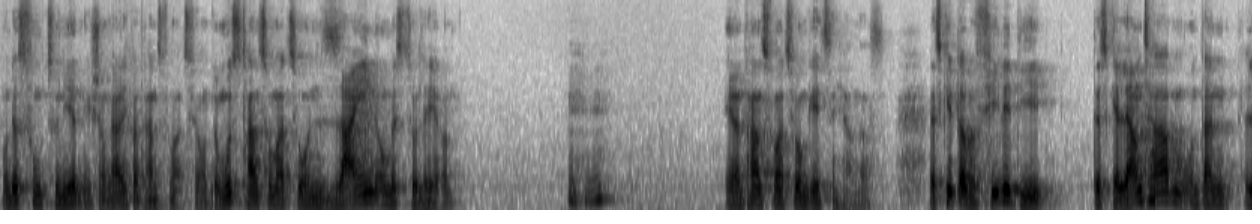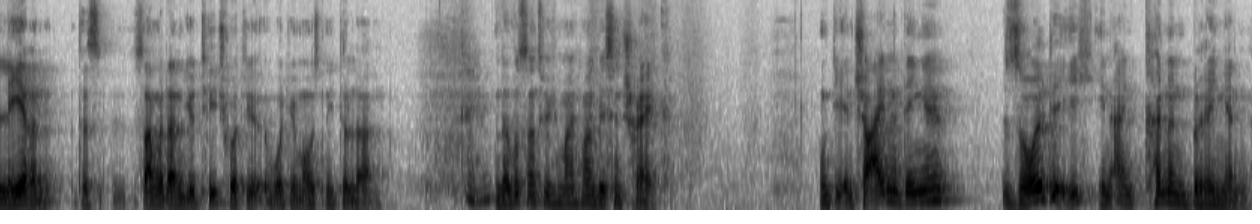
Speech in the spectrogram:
Und das funktioniert nicht, schon gar nicht bei Transformation. Du musst Transformation sein, um es zu lehren. Mhm. In der Transformation geht es nicht anders. Es gibt aber viele, die das gelernt haben und dann lehren. Das sagen wir dann, you teach what you, what you most need to learn. Mhm. Und da wird es natürlich manchmal ein bisschen schräg. Und die entscheidenden Dinge sollte ich in ein Können bringen.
